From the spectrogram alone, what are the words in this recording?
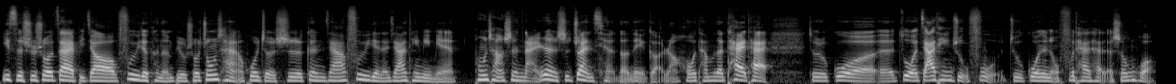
意思是说，在比较富裕的，可能比如说中产或者是更加富裕点的家庭里面，通常是男人是赚钱的那个，然后他们的太太就是过呃做家庭主妇，就过那种富太太的生活。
